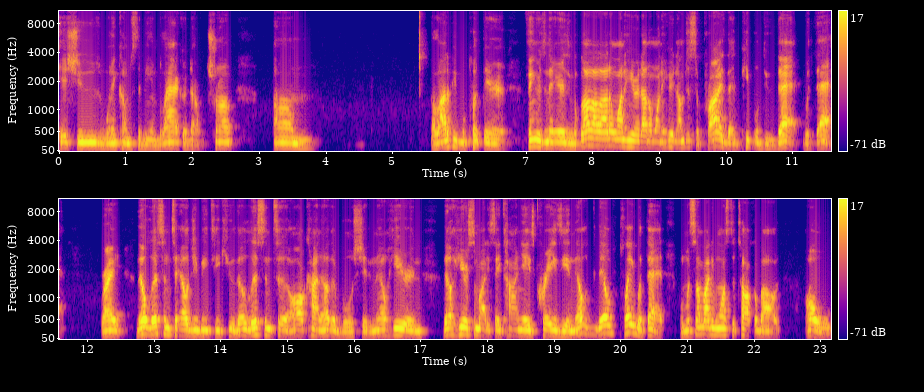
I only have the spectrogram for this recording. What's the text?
issues when it comes to being black or Donald Trump. Um, a lot of people put their fingers in their ears and go, blah, blah, blah, I don't want to hear it. I don't want to hear it. I'm just surprised that people do that with that, right? They'll listen to LGBTQ, they'll listen to all kind of other bullshit, and they'll hear and they'll hear somebody say Kanye's crazy, and they'll they'll play with that. But when somebody wants to talk about, oh,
